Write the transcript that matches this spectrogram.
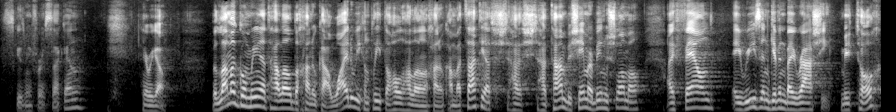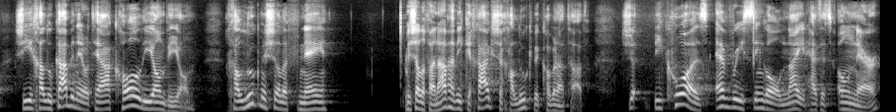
Excuse me for a second. Here we go. Why do we complete the whole Halal and Chanukah? I found a reason given by Rashi. Mitoch shi chaluka b'nerotea kol yom v'yom. Chaluk mishalefnei because every single night has its own ner,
